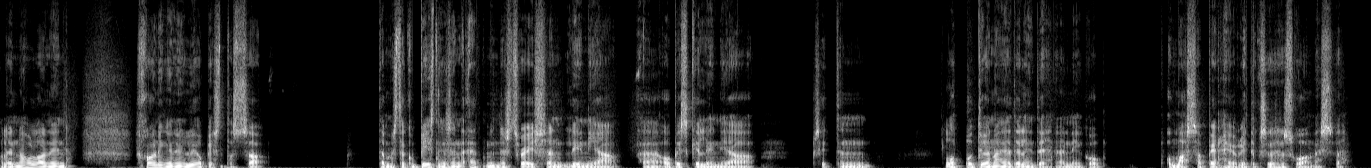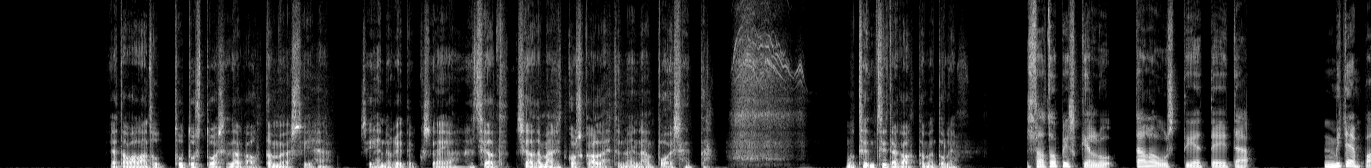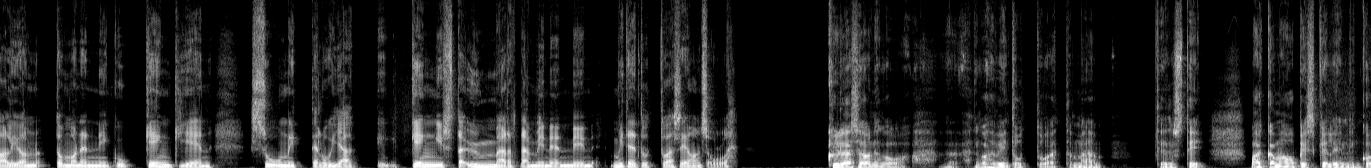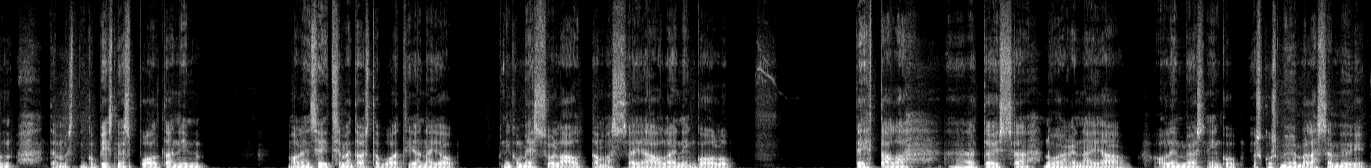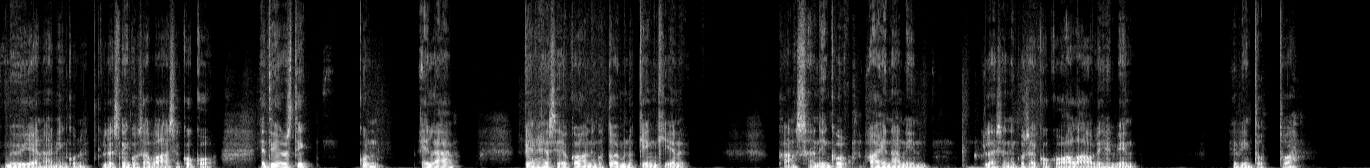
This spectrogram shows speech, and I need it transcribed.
Olin Hollannin Groningen yliopistossa tämmöistä kuin Business and Administration linjaa opiskelin ja sitten lopputyön ajatelin tehdä niin kuin omassa perheyrityksessä Suomessa ja tavallaan tutustua sitä kautta myös siihen, siihen yritykseen ja sieltä, sieltä mä en sitten koskaan lähtenyt enää pois, että, mutta sitä kautta mä tulin. Sä oot opiskellut taloustieteitä, miten paljon tuommoinen niin kenkien suunnittelu ja kengistä ymmärtäminen, niin miten tuttua se on sulle? Kyllä se on niin kuin, niin kuin hyvin tuttua, että mä tietysti vaikka mä opiskelin niin kuin tämmöistä niin bisnespuolta, niin mä olen 17-vuotiaana jo niin kuin messuilla auttamassa ja olen niin kuin ollut tehtaalla töissä nuorena ja olin myös niin kuin joskus myymälässä myy, myyjänä, niin kuin, että kyllä se, niin kuin se vaan se koko, ja tietysti kun elää perheessä, joka on niin kuin toiminut kenkien kanssa niin kuin aina, niin kyllä se, niin kuin se koko ala oli hyvin, hyvin tuttua.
